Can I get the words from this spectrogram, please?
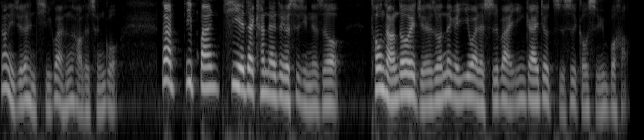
让你觉得很奇怪、很好的成果。那一般企业在看待这个事情的时候，通常都会觉得说，那个意外的失败应该就只是狗屎运不好，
